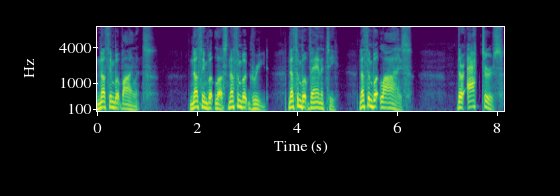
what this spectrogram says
nothing but violence. Nothing but lust, nothing but greed, nothing but vanity, nothing but lies. They're actors.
